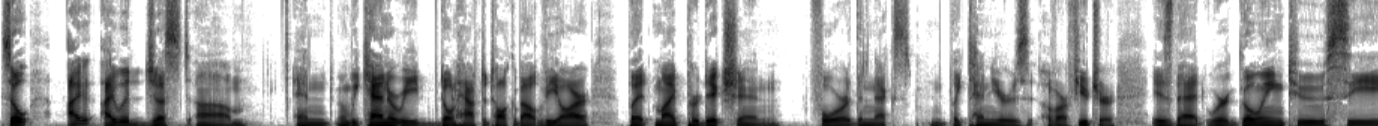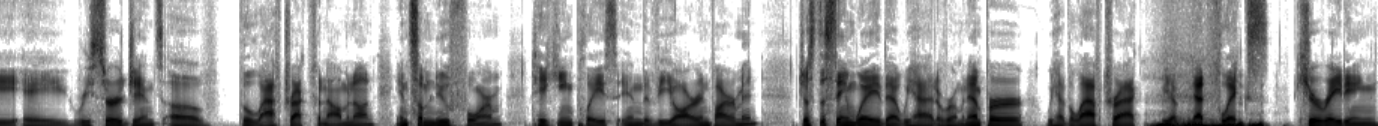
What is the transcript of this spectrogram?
So I I would just um and, and we can or we don't have to talk about VR, but my prediction for the next like 10 years of our future is that we're going to see a resurgence of the laugh track phenomenon in some new form taking place in the VR environment just the same way that we had a Roman emperor, we had the laugh track, we have Netflix curating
